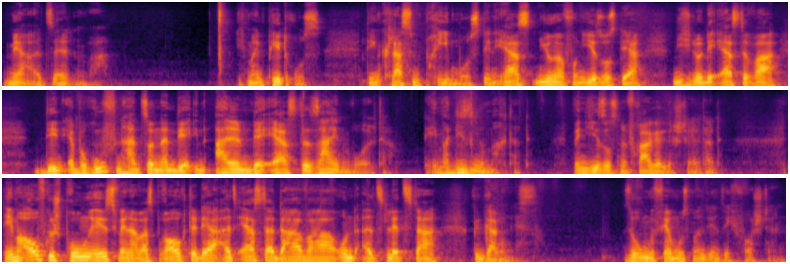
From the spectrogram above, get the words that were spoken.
mehr als selten war. Ich meine Petrus, den Klassenprimus, den ersten Jünger von Jesus, der nicht nur der Erste war, den er berufen hat, sondern der in allem der Erste sein wollte. Der immer diesen gemacht hat, wenn Jesus eine Frage gestellt hat. Der immer aufgesprungen ist, wenn er was brauchte, der als Erster da war und als Letzter gegangen ist. So ungefähr muss man den sich vorstellen.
